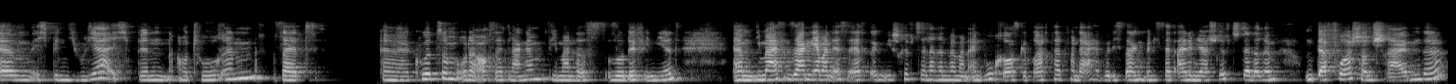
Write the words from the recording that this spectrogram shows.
ähm, ich bin Julia, ich bin Autorin seit äh, kurzem oder auch seit langem, wie man das so definiert. Ähm, die meisten sagen ja, man ist erst irgendwie Schriftstellerin, wenn man ein Buch rausgebracht hat. Von daher würde ich sagen, bin ich seit einem Jahr Schriftstellerin und davor schon Schreibende.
